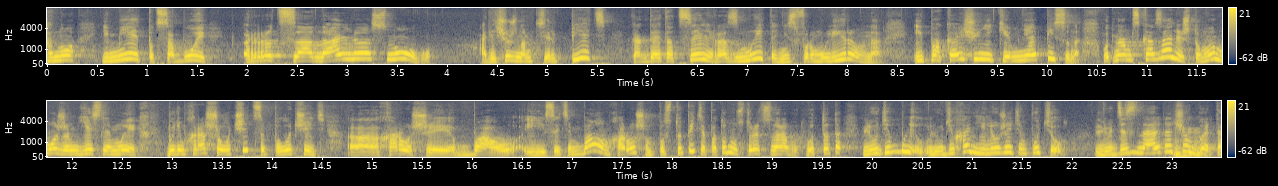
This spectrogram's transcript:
оно имеет под собой рациональную основу. А для чего же нам терпеть, когда эта цель размыта, не сформулирована и пока еще никем не описана. Вот нам сказали, что мы можем, если мы будем хорошо учиться, получить э, хороший балл и с этим баллом хорошим поступить, а потом устроиться на работу. Вот это люди, люди ходили уже этим путем. Люди знают, о чем mm-hmm. говорят.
